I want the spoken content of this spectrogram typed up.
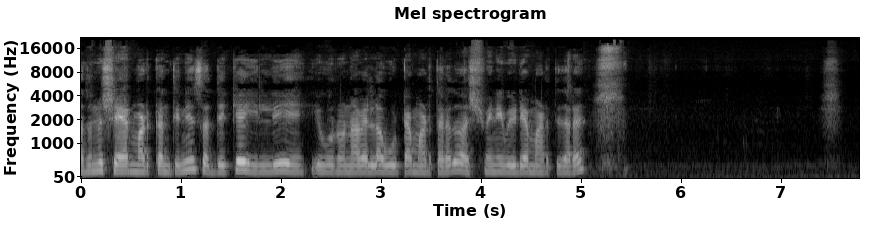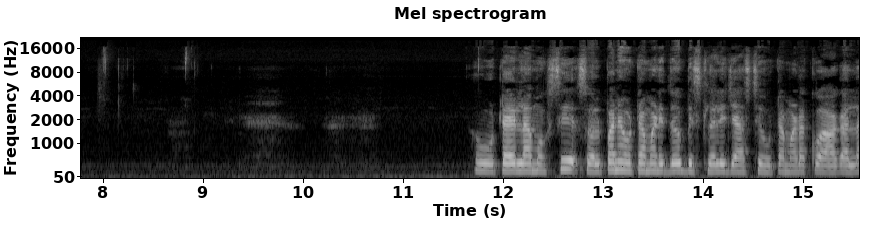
ಅದನ್ನು ಶೇರ್ ಮಾಡ್ಕೊತೀನಿ. ಸದ್ಯಕ್ಕೆ ಇಲ್ಲಿ ಇವರು ನಾವೆಲ್ಲ ಊಟ ಮಾಡ್ತಾ ಇರೋದು. ಅಶ್ವಿನಿ ವಿಡಿಯೋ ಮಾಡ್ತಿದ್ದಾರೆ. ಊಟ ಎಲ್ಲ ಮುಗಿಸಿ, ಸ್ವಲ್ಪನೇ ಊಟ ಮಾಡಿದ್ದು. ಬಿಸಿಲಲ್ಲಿ ಜಾಸ್ತಿ ಊಟ ಮಾಡೋಕ್ಕೂ ಆಗಲ್ಲ.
